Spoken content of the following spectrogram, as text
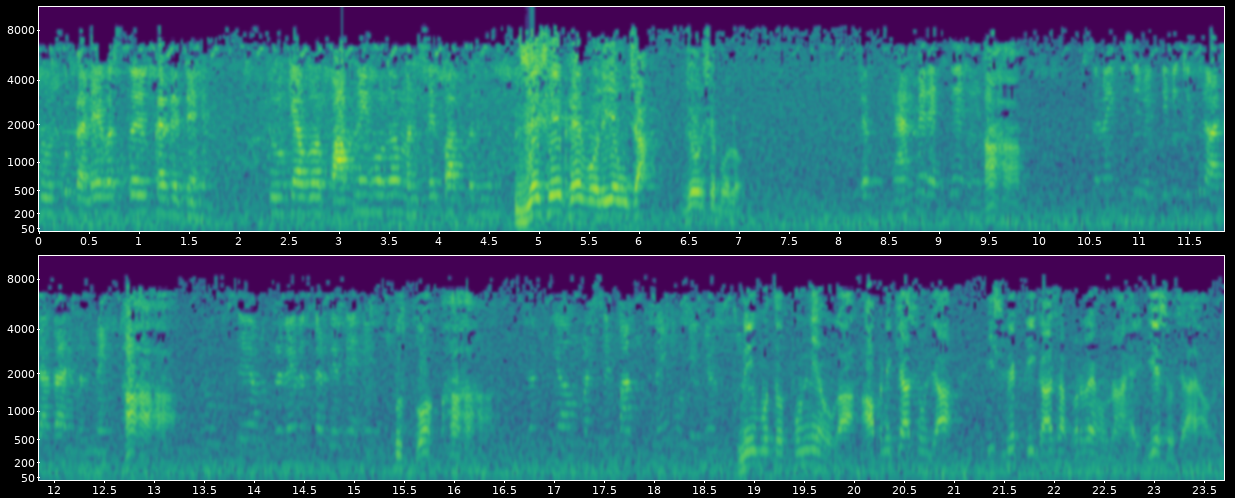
तो उसको प्रलयवस्त कर देते हैं। तो क्या वह पाप नहीं होगा मन से पाप करने जैसे फिर बोलिए ऊँचा ज़ोर से बोलो। जब ध्यान में रहते हैं हाँ हाँ। उस समय किसी व्यक्ति की चित्र आ जाता है मन में। हाँ हाँ हाँ। तो उसे हम प्रलयवस्त कर देते हैं। उसको हाँ हाँ हाँ। नहीं वो तो पुण्य होगा। आपने क्या सोचा? इस व्यक्ति का ऐसा प्रलय होना है ये सोचा है आपने।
